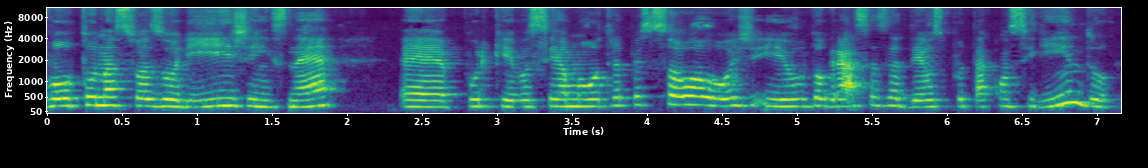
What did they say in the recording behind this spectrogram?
voltou nas suas origens, né? É, porque você é uma outra pessoa hoje e eu dou graças a Deus por estar conseguindo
